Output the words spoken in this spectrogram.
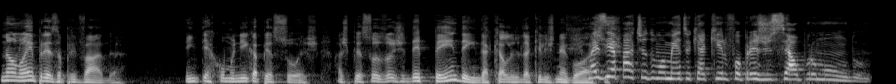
Não, não é empresa privada. Intercomunica pessoas. As pessoas hoje dependem daquelas, daqueles negócios. Mas e a partir do momento que aquilo for prejudicial para o mundo?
